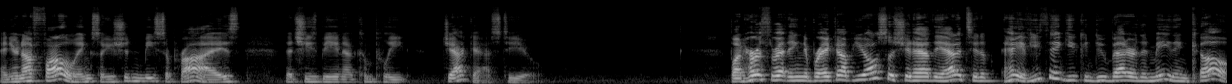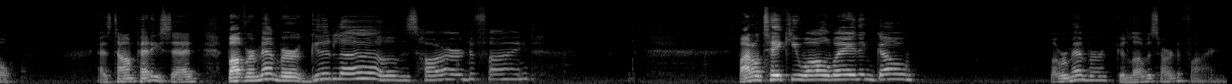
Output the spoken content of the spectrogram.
And you're not following, so you shouldn't be surprised that she's being a complete jackass to you. But her threatening to break up, you also should have the attitude of, hey, if you think you can do better than me, then go. As Tom Petty said. But remember, good love is hard to find. If I don't take you all the way, then go. But remember, good love is hard to find.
